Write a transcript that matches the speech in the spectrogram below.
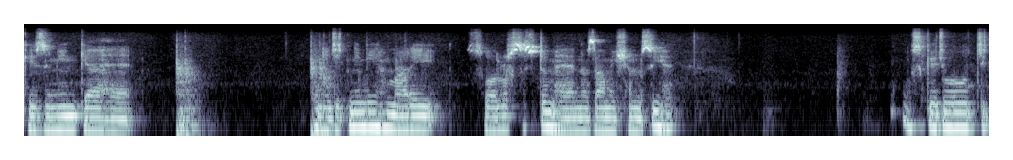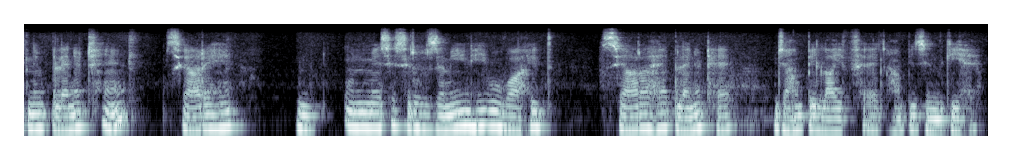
कि ज़मीन क्या है। जितने भी हमारी सोलर सिस्टम है, निज़ाम शमसी है, उसके जो जितने प्लेनेट हैं, सियारे हैं, उनमें से सिर्फ़ ज़मीन ही वो वाहिद सियारा है प्लेनेट है, जहाँ पे लाइफ है, जहाँ पे ज़िंदगी है।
